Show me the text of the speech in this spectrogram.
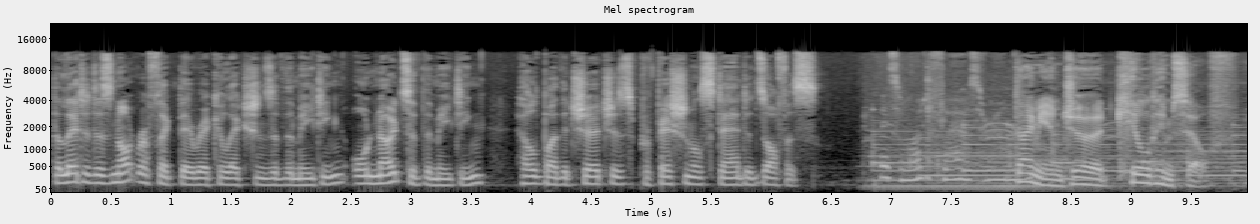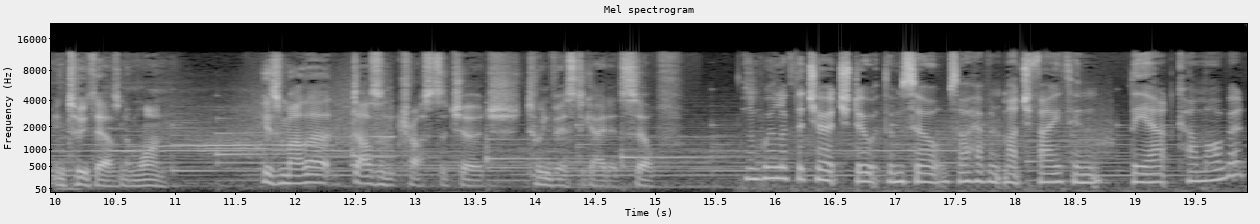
The letter does not reflect their recollections of the meeting or notes of the meeting held by the Church's Professional Standards Office. There's a lot of flowers around. Damien Jurd killed himself in 2001. His mother doesn't trust the church to investigate itself. Well, if the church do it themselves, I haven't much faith in the outcome of it.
